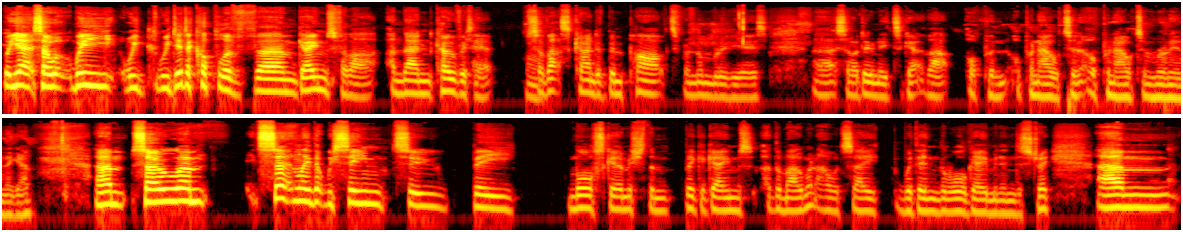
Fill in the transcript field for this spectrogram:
but yeah, so we we we did a couple of um, games for that, and then COVID hit. So that's kind of been parked for a number of years. Uh, so I do need to get that up and up and out and up and out and running again. Um, so um, it's certainly that we seem to be more skirmish than bigger games at the moment. I would say within the wargaming industry. Um,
